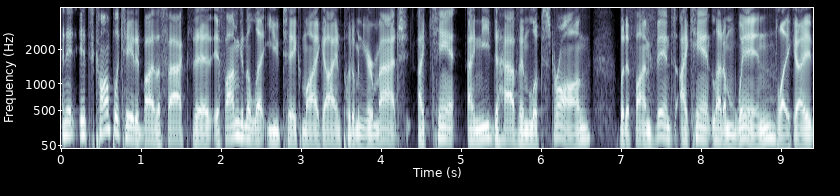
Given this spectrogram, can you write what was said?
And it, it's complicated by the fact that if I'm going to let you take my guy and put him in your match, I can't. I need to have him look strong. But if I'm Vince, I can't let him win. Like I,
